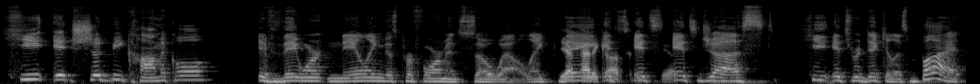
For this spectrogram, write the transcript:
he it should be comical if they weren't nailing this performance so well. Like yeah, they, it's it's, yeah. it's just he it's ridiculous. But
